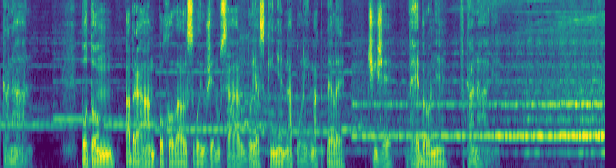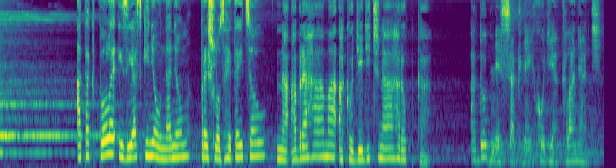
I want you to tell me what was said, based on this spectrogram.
Kanán. Potom Abraham pochoval svoju ženu Sáru do jaskyne na poli Makpele, čiže v Hebrone v Kanáne. A tak pole i s jaskyňou na ňom prešlo z Hetejcov na Abraháma ako dedičná hrobka. A dodnes sa k nej chodia klaňať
